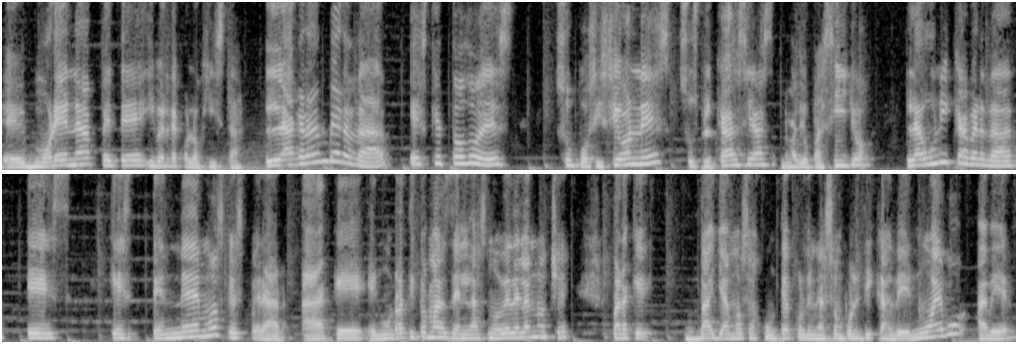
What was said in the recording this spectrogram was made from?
eh, Morena, PT y Verde Ecologista. La gran verdad es que todo es suposiciones, suspicacias, radio pasillo. La única verdad es que tenemos que esperar a que en un ratito más den las nueve de la noche para que vayamos a Junta de Coordinación Política de nuevo a ver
